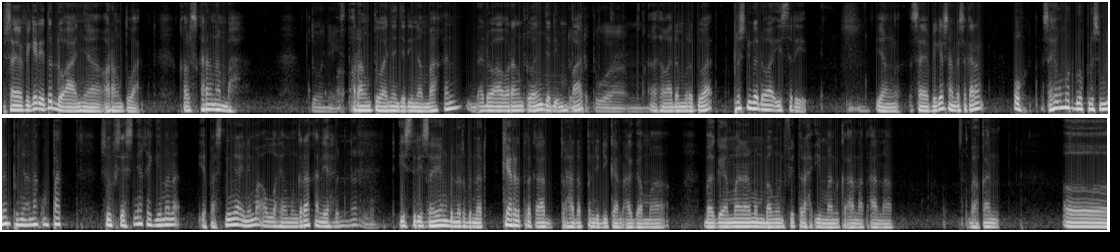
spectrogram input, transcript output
saya pikir itu doanya orang tua. Kalau sekarang nambah Doanya istri. orang tuanya jadi nambah kan doa orang tuanya jadi empat Mertua. hmm. eh, sama ada mertua plus juga doa istri yang saya pikir sampai sekarang oh saya umur 29 punya anak empat suksesnya kayak gimana ya pastinya ini mah Allah yang menggerakkan ya Bener loh. istri saya yang benar-benar care terhadap pendidikan agama bagaimana membangun fitrah iman ke anak-anak bahkan eh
